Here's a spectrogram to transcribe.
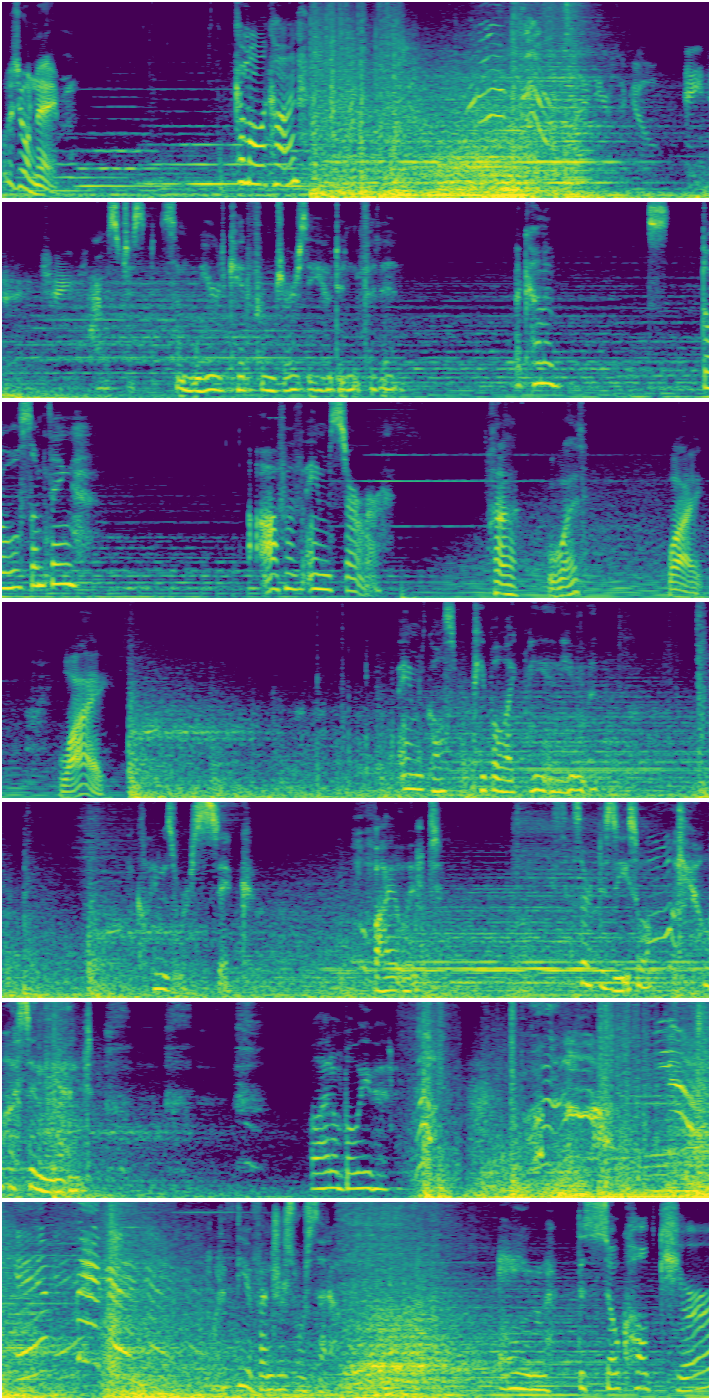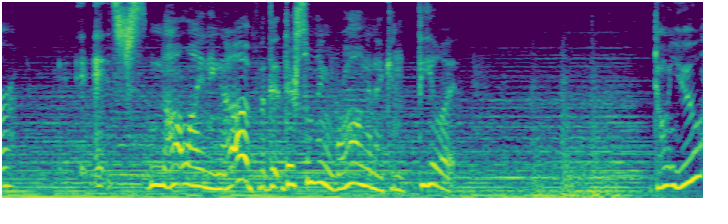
What is your name? Kamala Khan. I was just some weird kid from Jersey who didn't fit in. I kind of stole something off of AIM's server. Huh? What? Why? Why? AIM calls people like me inhuman. Claims we're sick, violent. Says our disease will kill us in the end. Well, I don't believe it. What if the Avengers were set up? AIM, the so-called cure, it's just not lining up. There's something wrong and I can feel it. Don't you?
